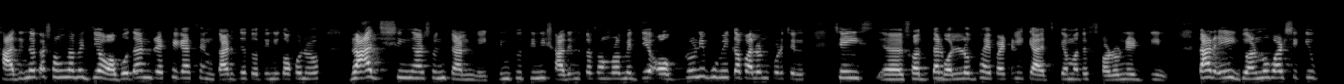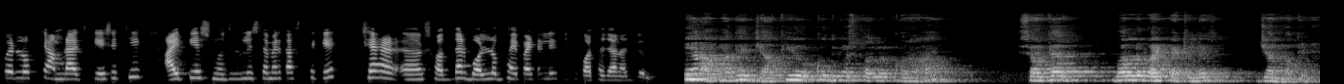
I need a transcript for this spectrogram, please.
স্বাধীনতা সংগ্রামের যে অবদান রেখে গেছেন, কার্যত তিনি কখনো রাজ সিংহাসন চাননি। কিন্তু তিনি স্বাধীনতা সংগ্রামে যে অগ্রণী ভূমিকা পালন করেছেন, সেই সর্দার বল্লভ ভাই প্যাটেলকে আজকে আমাদের স্মরণের দিন। তার এই জন্মবার্ষিকী উপলক্ষে আমরা আজকে এসেছি আইপিএস নজরুল ইসলামের কাছ থেকে সর্দার বল্লভ ভাই প্যাটেলের কিছু কথা জানার জন্য। আমাদের জাতীয় ঐক্য দিবস পালন করা হয় সর্দার বল্লভভাই প্যাটেলের জন্মদিনে।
